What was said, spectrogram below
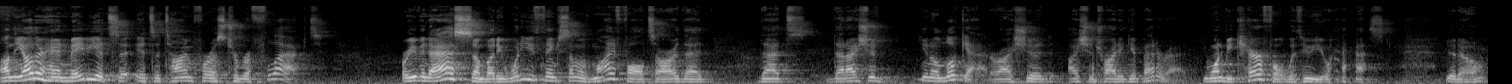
On the other hand, maybe it's a, it's a time for us to reflect or even to ask somebody, what do you think some of my faults are that, that, that I should you know, look at or I should, I should try to get better at? You want to be careful with who you ask, you know.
